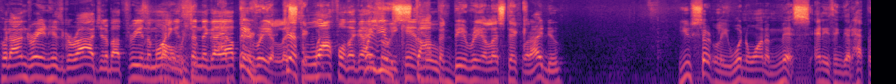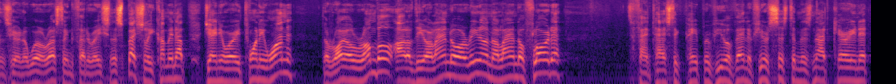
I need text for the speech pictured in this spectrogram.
put Andre in his garage at about three in the morning Oh, and send you- the guy uh, out be there. realistic. Just waffle the guy Will so you he can't stop move. and be realistic? what I do. You certainly wouldn't want to miss anything that happens here in the World Wrestling Federation, especially coming up January 21, the Royal Rumble out of the Orlando Arena in Orlando, Florida. It's a fantastic pay-per-view event. If your system is not carrying it,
